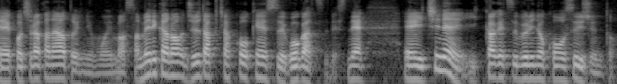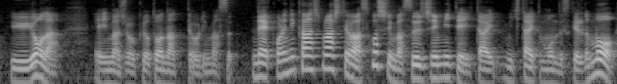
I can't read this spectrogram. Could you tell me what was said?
えこちらかなというふうに思います。アメリカの住宅着工件数5月ですね、え1年1ヶ月ぶりの高水準というような今状況となっております。で、これに関しましては少し今数字見ていたいいきたいと思うんですけれども、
